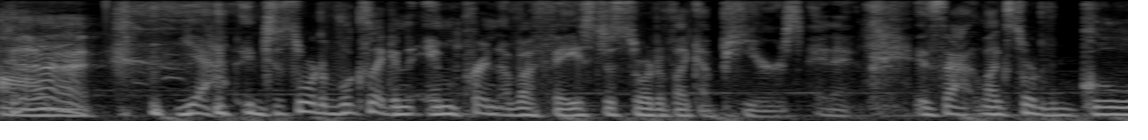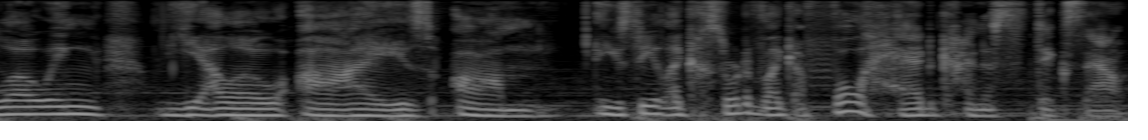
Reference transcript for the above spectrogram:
Um, yeah, it just sort of looks like an imprint of a face, just sort of like appears in it. it. Is that like sort of glowing yellow eyes? Um, you see like sort of like a full head kind of sticks out.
